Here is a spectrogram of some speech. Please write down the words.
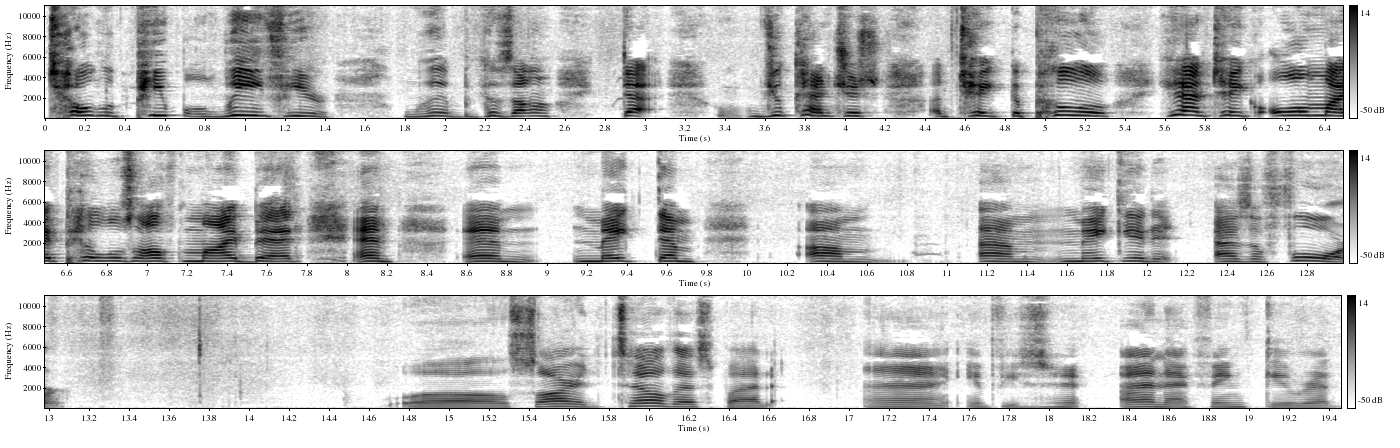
tell the people leave here because I that you can't just uh, take the pillow. You can't take all my pillows off my bed and and make them um um make it as a four. Well, sorry to tell this, but uh, if you and I think you read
